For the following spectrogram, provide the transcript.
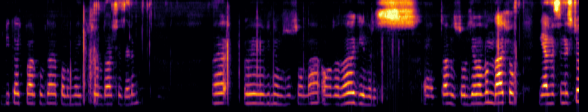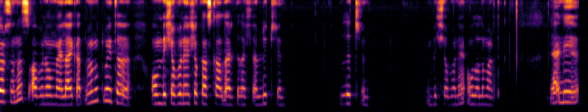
birkaç parkur daha yapalım ve iki soru daha çözelim. Ve e, videomuzun sonuna orada da geliriz. Evet tabi soru cevabın daha çok gelmesini istiyorsanız abone olmayı, like atmayı unutmayın tabi. 15 abone çok az kaldı arkadaşlar lütfen. Lütfen. 15 abone olalım artık. Yani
